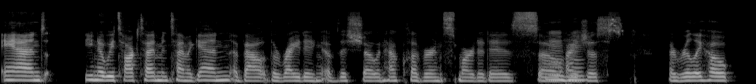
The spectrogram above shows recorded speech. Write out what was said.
and you know, we talk time and time again about the writing of this show and how clever and smart it is. So mm-hmm. I just, I really hope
